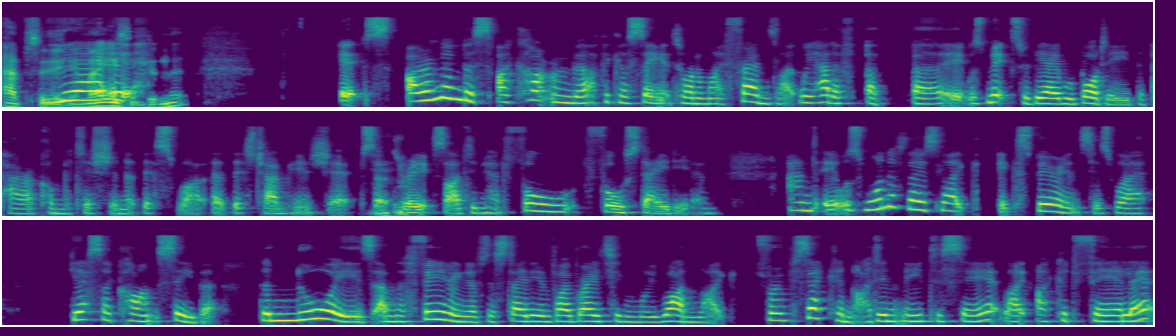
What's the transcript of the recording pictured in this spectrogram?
absolutely yeah, amazing, it, didn't it? It's i remember i can't remember i think i was saying it to one of my friends like we had a, a uh, it was mixed with the able body the para competition at this one at this championship so mm-hmm. it was mm-hmm. really exciting we had full full stadium and it was one of those like experiences where yes i can't see but the noise and the feeling of the stadium vibrating when we won like for a second i didn't need to see it like i could feel it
